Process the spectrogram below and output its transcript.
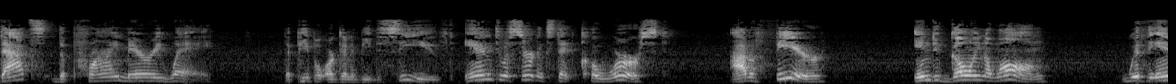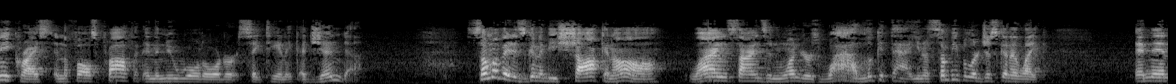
That's the primary way that people are going to be deceived and to a certain extent coerced out of fear into going along with the Antichrist and the false prophet and the New World Order satanic agenda. Some of it is going to be shock and awe, lying signs and wonders. Wow, look at that. You know, some people are just going to like, and then,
